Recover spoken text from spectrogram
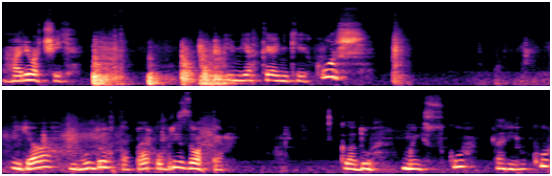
гарячий і м'якенький корж я буду тепер обрізати. Кладу миску, тарілку,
